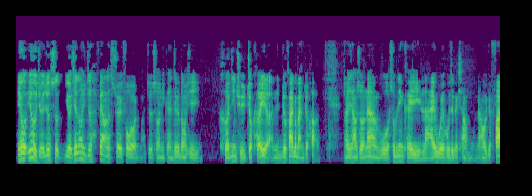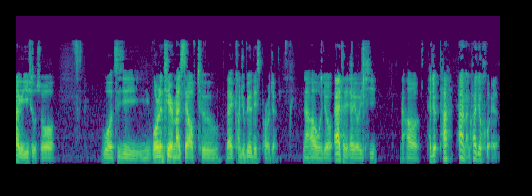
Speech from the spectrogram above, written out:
因为因为我觉得就是有些东西就是非常的 straightforward 嘛，就是说你可能这个东西合进去就可以了，你就发个版就好了。然后就想说，那我说不定可以来维护这个项目，然后我就发了一个 issue 说，我自己 volunteer myself to 来 contribute this project，然后我就艾特了一下尤雨溪，然后他就他他还蛮快就回了，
